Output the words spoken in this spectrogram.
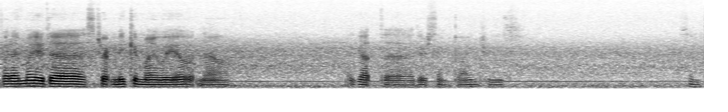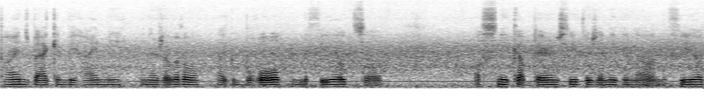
But I might uh, start making my way out now. I got the, there's some pine trees. Some pines back in behind me, and there's a little like bowl in the field, so I'll sneak up there and see if there's anything out in the field.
